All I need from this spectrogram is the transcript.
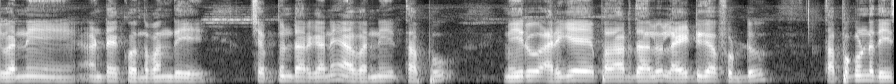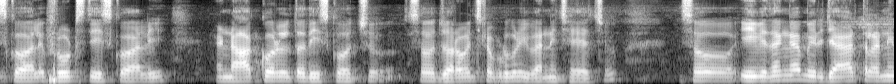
ఇవన్నీ అంటే కొంతమంది చెప్తుంటారు కానీ అవన్నీ తప్పు. మీరు అరిగే పదార్థాలు లైట్గా ఫుడ్ తప్పకుండా తీసుకోవాలి ఫ్రూట్స్ తీసుకోవాలి అండ్ ఆకుకూరలతో తీసుకోవచ్చు. సో జ్వరం వచ్చినప్పుడు కూడా ఇవన్నీ చేయొచ్చు. సో ఈ విధంగా మీరు జాగ్రత్తలన్నీ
